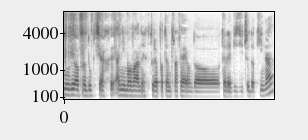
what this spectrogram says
mówię o produkcjach animowanych, które potem trafiają do telewizji czy do kina.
